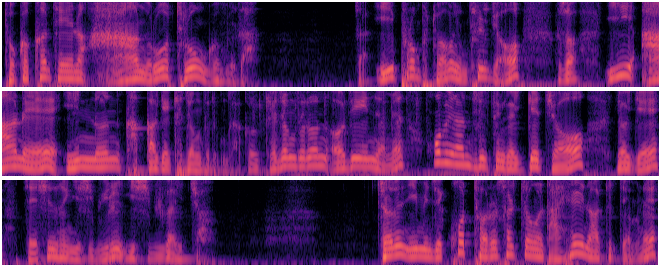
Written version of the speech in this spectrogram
도커 컨테이너 안으로 들어온 겁니다. 자, 이 프롬프트하고 좀 틀리죠. 그래서 이 안에 있는 각각의 계정들입니다. 그 계정들은 어디에 있냐면 홈이라는 디렉토리가 있겠죠. 여기에 제 신성 21, 22가 있죠. 저는 이미 이제 쿼터를 설정을 다 해놨기 때문에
